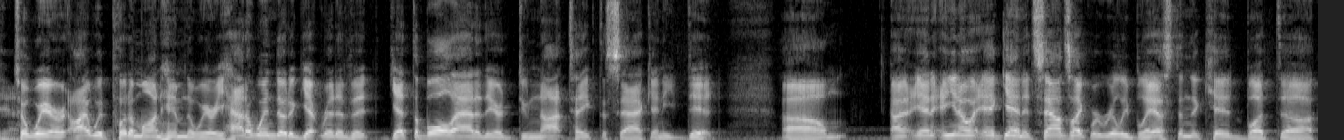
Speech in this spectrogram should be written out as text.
Yeah. to where I would put him on him to where he had a window to get rid of it, get the ball out of there, do not take the sack, and he did. Um, and, and, you know, again, it sounds like we're really blasting the kid, but uh,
